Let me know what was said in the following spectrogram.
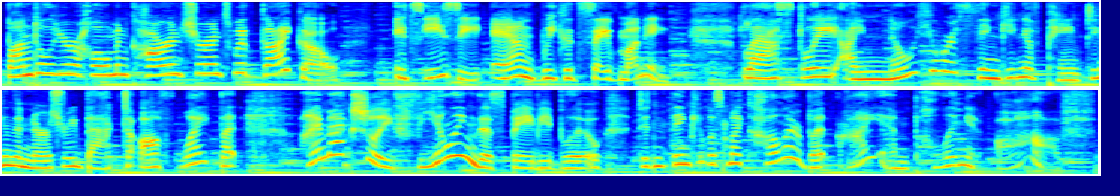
bundle your home and car insurance with Geico. It's easy, and we could save money. Lastly, I know you were thinking of painting the nursery back to off white, but I'm actually feeling this baby blue. Didn't think it was my color, but I am pulling it off.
